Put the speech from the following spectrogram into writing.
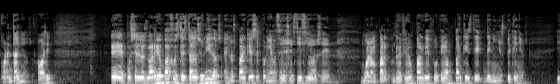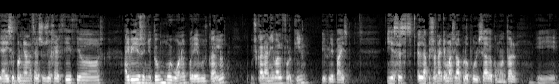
40 años, algo así, eh, pues en los barrios bajos de Estados Unidos, en los parques, se ponían a hacer ejercicios en... Bueno, refiero a parques porque eran parques de niños pequeños y ahí se ponían a hacer sus ejercicios. Hay vídeos en YouTube muy buenos, podríais buscarlos. Buscar Aníbal Forkin y flipáis. Y esa es la persona que más lo ha propulsado como tal. Y,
